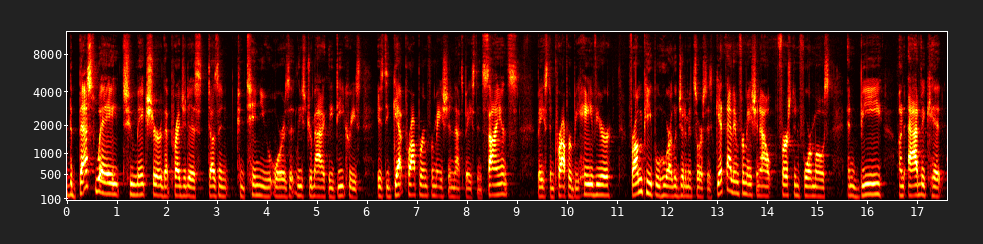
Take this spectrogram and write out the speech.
the best way to make sure that prejudice doesn't continue or is at least dramatically decreased is to get proper information that's based in science, based in proper behavior, from people who are legitimate sources. Get that information out first and foremost and be an advocate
